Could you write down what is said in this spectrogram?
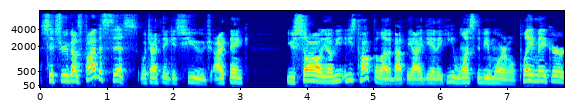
six rebounds, five assists, which I think is huge. I think, you saw, you know, he, he's talked a lot about the idea that he wants to be more of a playmaker,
